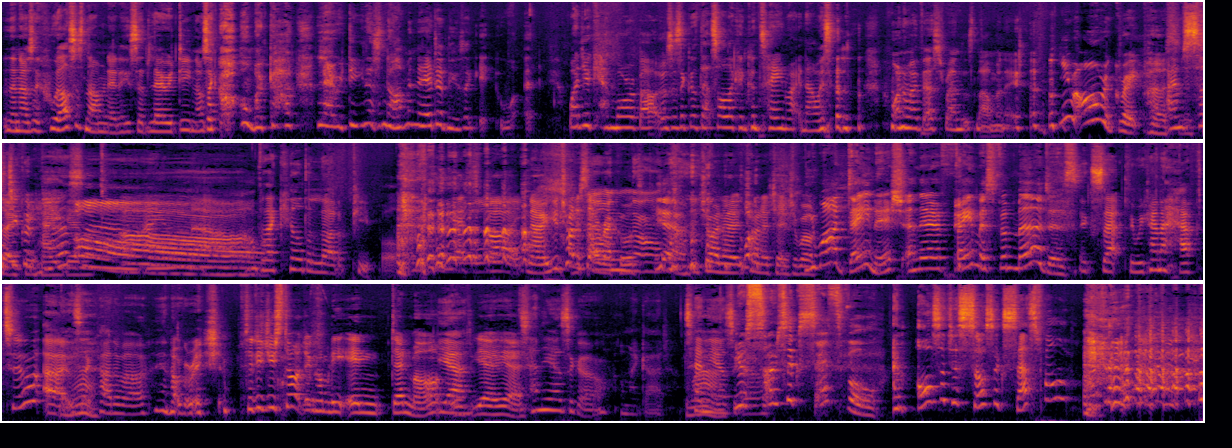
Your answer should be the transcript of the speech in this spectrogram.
And then I was like, who else is nominated? He said Larry Dean. I was like, oh my god, Larry Dean is nominated. And he was like, "Eh, what? Why do you care more about? It was just like, that's all I can contain right now. Is that one of my best friends is nominated. You are a great person. I'm such Sofie a good Hagen. person. I know, but I killed a lot of people. Yes, right. No, you're trying to set a Oh, record. no. Yeah. You're trying to trying to change the world. You are Danish, and they're famous for murders. exactly. We kind of have to. Uh, It's like part of our inauguration. So did you start doing comedy in Denmark? Yeah. yeah, yeah. Ten years ago. Oh my god. Ten Wow. years ago. You're so successful. I'm also just so successful.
